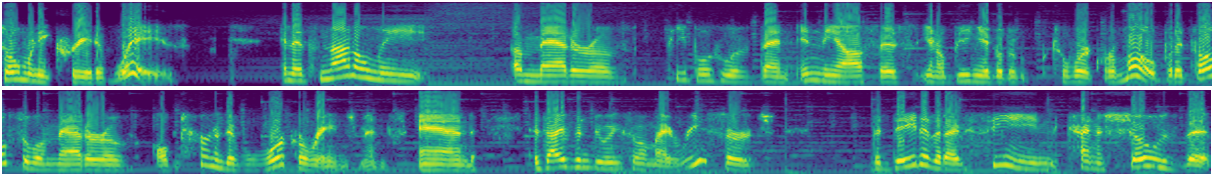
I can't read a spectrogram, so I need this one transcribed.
so many creative ways. And it's not only a matter of people who have been in the office, you know, being able to, to work remote, but it's also a matter of alternative work arrangements. And as I've been doing some of my research, the data that I've seen kind of shows that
